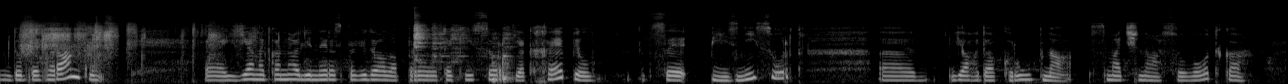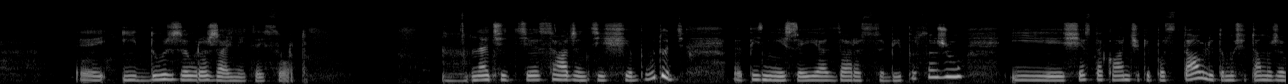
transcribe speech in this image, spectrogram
Всім доброго ранку. Е, Я на каналі не розповідала про такий сорт, як хепіл. Це пізній сорт. Е, Ягода крупна, смачна, солодка е, і дуже урожайний цей сорт. Значить, саджанці ще будуть е, пізніше. Я зараз собі посажу і ще стаканчики поставлю, тому що там вже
